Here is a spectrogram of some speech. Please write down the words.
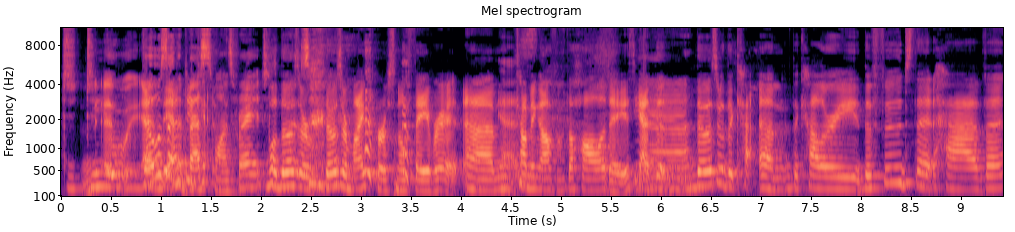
Do- do you- Uh, those the are the best ca- ones, right? Well, those are those are my personal favorite. Um, Yes. Coming off of the holidays, yeah, Yeah. The, those are the ca- um, the calorie the foods that have uh,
